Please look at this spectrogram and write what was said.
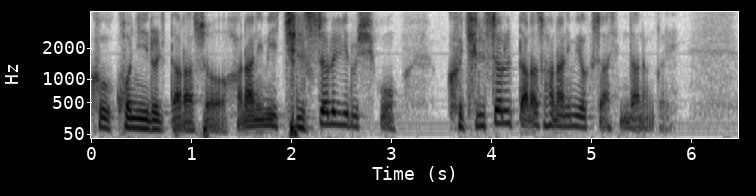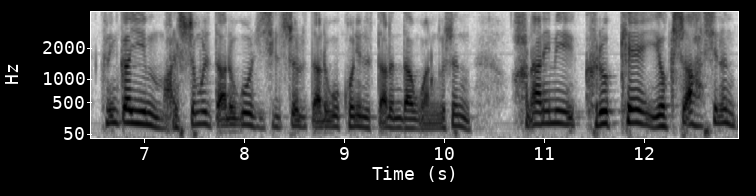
그 권위를 따라서 하나님이 질서를 이루시고 그 질서를 따라서 하나님이 역사하신다는 거예요. 그러니까 이 말씀을 따르고 질서를 따르고 권위를 따른다고 하는 것은 하나님이 그렇게 역사하시는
